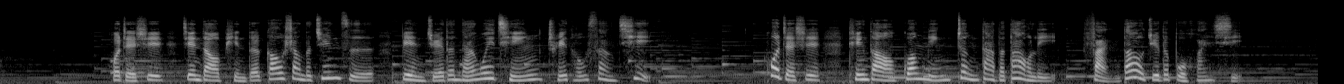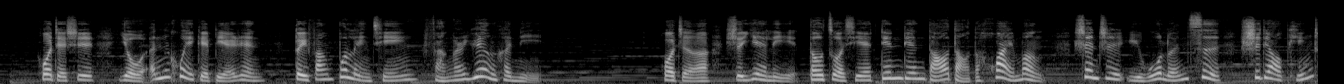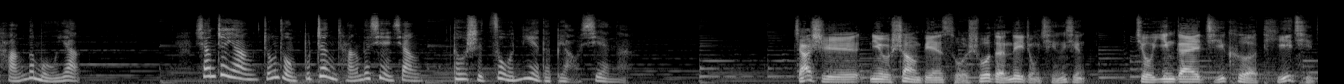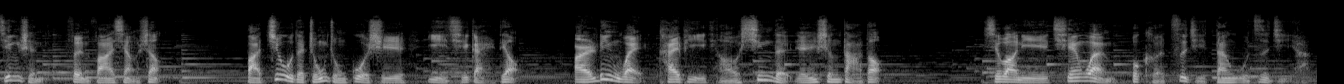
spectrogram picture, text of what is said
或者是见到品德高尚的君子，便觉得难为情，垂头丧气；或者是听到光明正大的道理，反倒觉得不欢喜；或者是有恩惠给别人。对方不领情，反而怨恨你；或者是夜里都做些颠颠倒倒的坏梦，甚至语无伦次、失掉平常的模样。像这样种种不正常的现象，都是作孽的表现啊！假使你有上边所说的那种情形，就应该即刻提起精神，奋发向上，把旧的种种过失一起改掉。而另外开辟一条新的人生大道，希望你千万不可自己耽误自己呀。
